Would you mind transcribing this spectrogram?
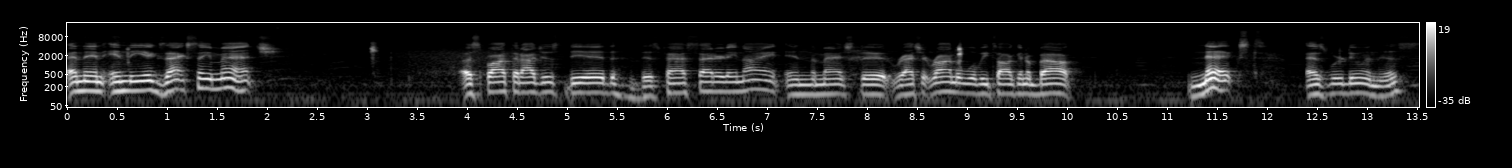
And then in the exact same match, a spot that I just did this past Saturday night in the match that Ratchet Ronda will be talking about next as we're doing this.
